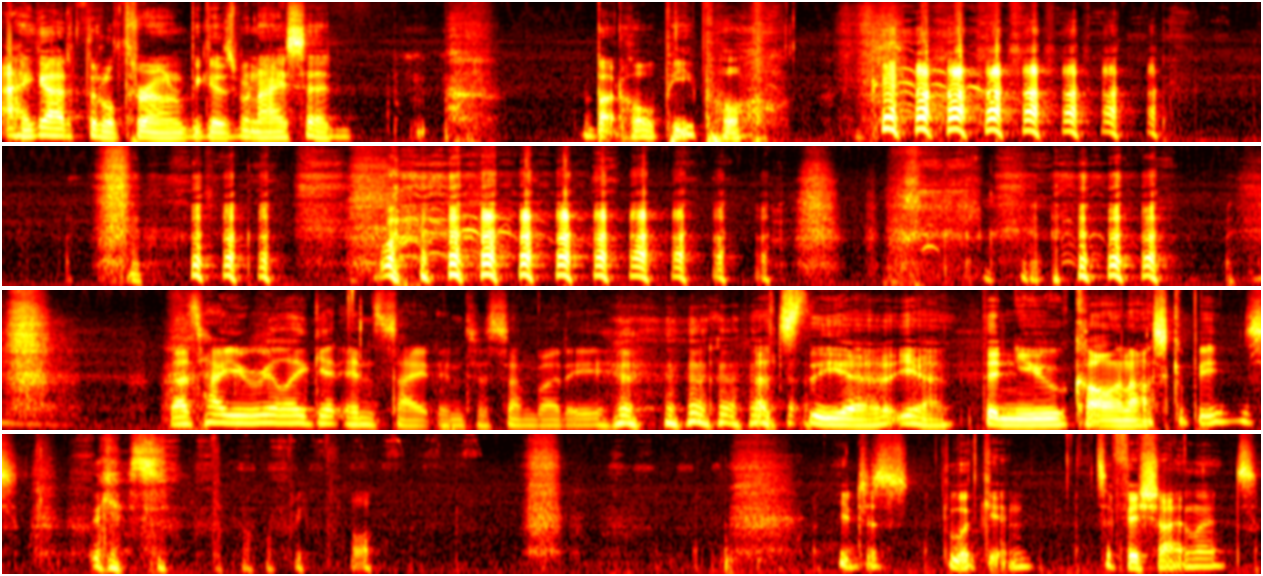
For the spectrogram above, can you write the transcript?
I got a little thrown because when I said butthole people, That's how you really get insight into somebody. that's the uh, yeah the new colonoscopies. yes. People. You just look in. It's a fisheye lens.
